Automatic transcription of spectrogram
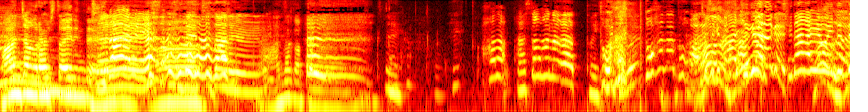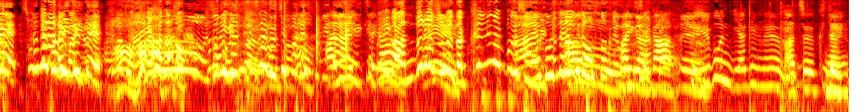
반장을 할 스타일인데. 두 달을 했었는데 두 달을 아, 안타깝다. 하나 아, 썸 하나가 더 있어. 더 있어 또 하나 더 말하시겠다. 아, 지금 지나가려고 했는데 손가락을 있는데 동생 하나 더. 저희가 순간 놓칠 뻔했습니다. 아니, 제가 이거 안 들어주면 네. 나 큰일 날 뻔했어. 아이고 우리 센스가. 없었네 아니 우리가. 제가 네. 그 일본 이야기는 아주 그냥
